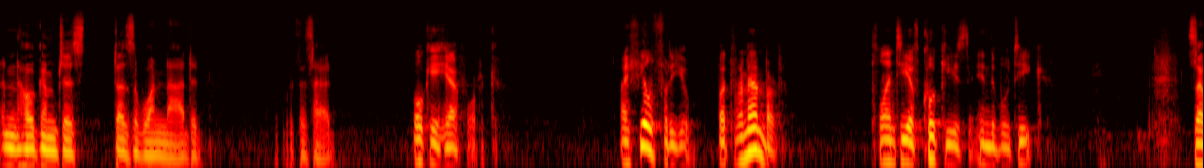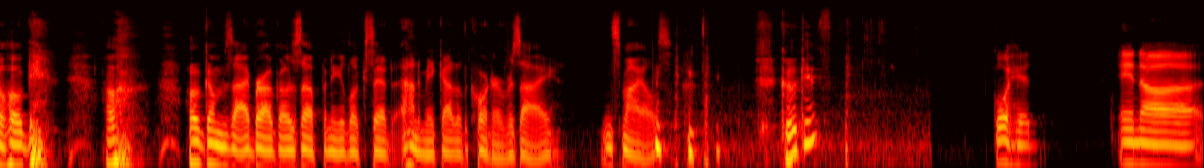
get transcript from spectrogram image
And Hogum just does a one nod with his head. Okay, half orc. I feel for you, but remember, plenty of cookies in the boutique. So Hogum, Hogum's eyebrow goes up and he looks at Anamik out of the corner of his eye and smiles. Cookies? Go ahead. And uh,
